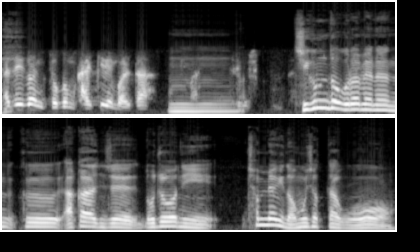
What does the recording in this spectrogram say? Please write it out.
아직은 조금 갈 길이 멀다 음. 말씀드리고 싶습니다. 지금도 그러면은 그 아까 이제 노조원이 천 명이 넘으셨다고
